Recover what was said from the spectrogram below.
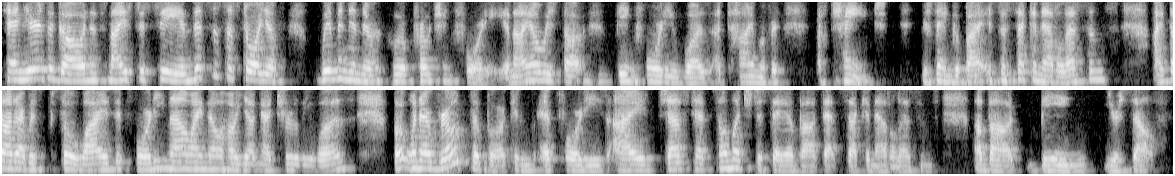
10 years ago and it's nice to see. And this is a story of women in their who are approaching 40 and i always thought being 40 was a time of of change. You're saying goodbye. It's a second adolescence. I thought i was so wise at 40 now i know how young i truly was. But when i wrote the book in, at 40s i just had so much to say about that second adolescence about being yourself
